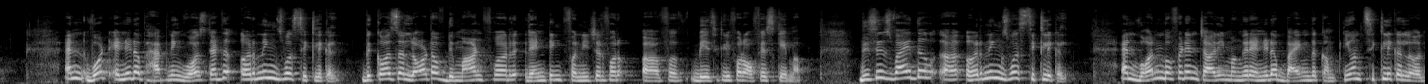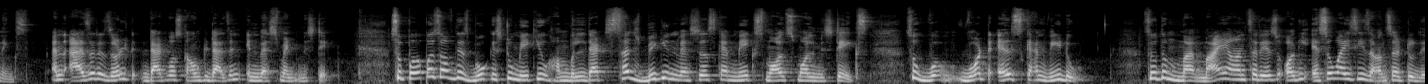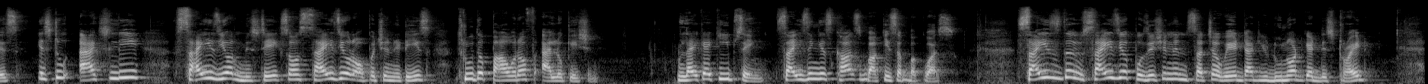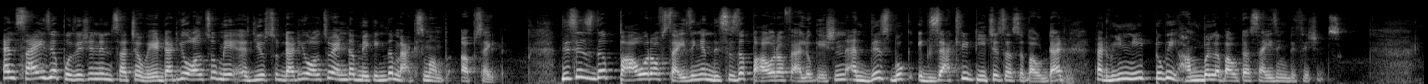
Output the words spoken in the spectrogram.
And what ended up happening was that the earnings were cyclical because a lot of demand for renting furniture for, uh, for basically for office came up. This is why the uh, earnings were cyclical. And Warren Buffett and Charlie Munger ended up buying the company on cyclical earnings. And as a result that was counted as an investment mistake. So purpose of this book is to make you humble that such big investors can make small small mistakes. So w- what else can we do? So the my, my answer is or the soic's answer to this is to actually size your mistakes or size your opportunities through the power of allocation. Like i keep saying sizing is khas baki sab bakwas size the size your position in such a way that you do not get destroyed. And size your position in such a way that you also may you, that you also end up making the maximum upside. This is the power of sizing and this is the power of allocation. And this book exactly teaches us about that that we need to be humble about our sizing decisions.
